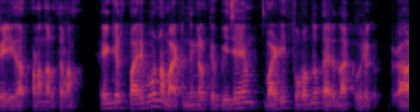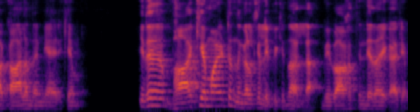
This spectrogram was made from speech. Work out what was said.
ബലിതർപ്പണം നടത്തണം. എങ്കിൽ പരിപൂർണമായിട്ടും നിങ്ങൾക്ക് വിജയം വഴി തുറന്നു തരുന്ന ഒരു ആ കാലം തന്നെയായിരിക്കും. ഇത് ഭാഗ്യമായിട്ട് നിങ്ങൾക്ക് ലഭിക്കുന്നതല്ല വിവാഹത്തിന്റെതായ കാര്യം.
